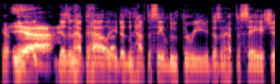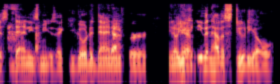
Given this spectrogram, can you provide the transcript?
Yeah. yeah. It doesn't have to have, it doesn't have to say Lutherie. It doesn't have to say it's just Danny's music. You go to Danny yeah. for, you know, you yeah. can even have a studio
